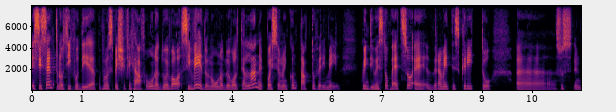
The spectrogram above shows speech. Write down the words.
e si sentono tipo di eh, proprio specificato una o due volte, si vedono una o due volte all'anno e poi sono in contatto per email. Quindi questo pezzo è veramente scritto eh, su- in-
